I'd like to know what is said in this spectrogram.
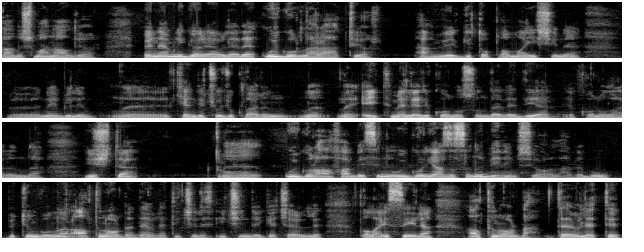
danışman alıyor. Önemli görevlere Uygurlara atıyor. Hem vergi toplama işine, e, ne bileyim e, kendi çocuklarını e, eğitmeleri konusunda ve diğer konularında işte Uygur alfabesini, Uygur yazısını benimsiyorlar ve bu bütün bunlar Altın Orda Devleti içinde geçerli. Dolayısıyla Altın Orda Devleti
